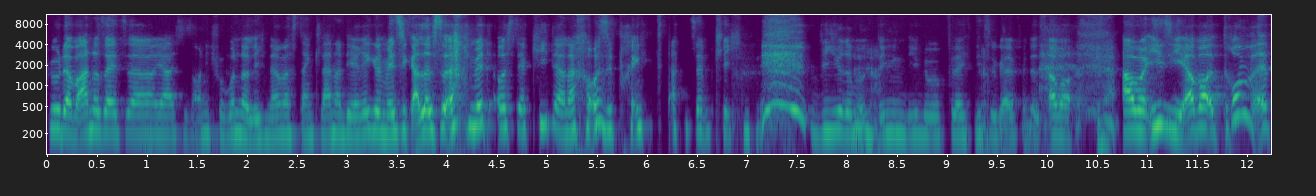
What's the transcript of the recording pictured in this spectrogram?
Gut, aber andererseits, äh, ja, ist es auch nicht verwunderlich, ne, was dein Kleiner dir regelmäßig alles äh, mit aus der Kita nach Hause bringt an sämtlichen Viren ja. und Dingen, die du vielleicht nicht ja. so geil findest. Aber, aber easy. Aber drum äh,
